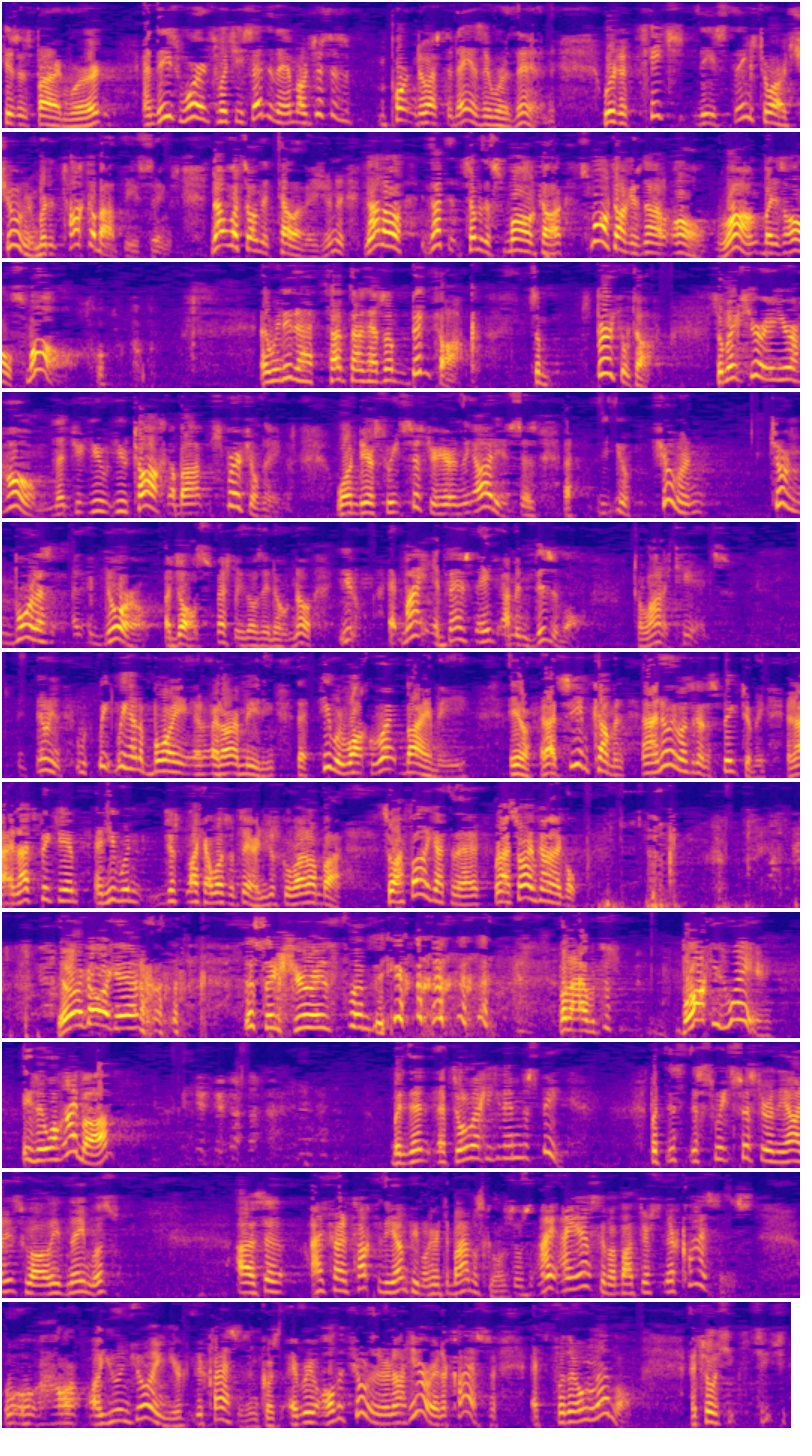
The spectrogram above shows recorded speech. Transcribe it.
His inspired Word, and these words which He said to them are just as important to us today as they were then. We're to teach these things to our children. We're to talk about these things. Not what's on the television. Not all, not some of the small talk. Small talk is not all wrong, but it's all small. and we need to have, sometimes have some big talk. Some spiritual talk. So make sure in your home that you, you, you talk about spiritual things. One dear sweet sister here in the audience says, uh, you know, children Children more or less ignore adults, especially those they don't know. You know, at my advanced age, I'm invisible to a lot of kids. we, we had a boy at, at our meeting that he would walk right by me, you know, and I'd see him coming, and I knew he wasn't going to speak to me. And, I, and I'd speak to him, and he wouldn't, just like I wasn't there, and he'd just go right on by. So I finally got to that. When I saw him coming, I go, there I go again. this thing sure is flimsy. But I would just block his way. He said, Well, hi, Bob. but then that's the only way I could get him to speak. But this, this sweet sister in the audience, who I'll leave nameless, uh, said, I try to talk to the young people here at the Bible school. So I, I asked them about their, their classes. How are you enjoying your, your classes? And of course, every all the children are not here in a class for their own level. And so she, she, she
